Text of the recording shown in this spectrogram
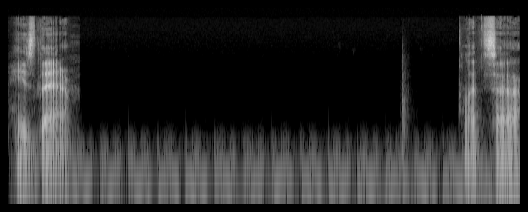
He's there. Let's uh,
